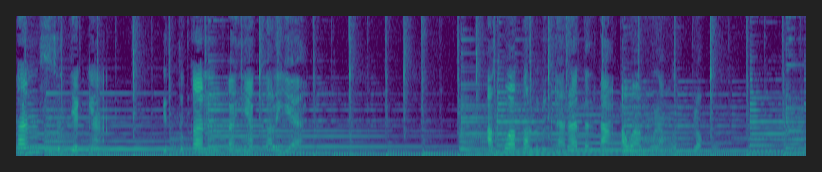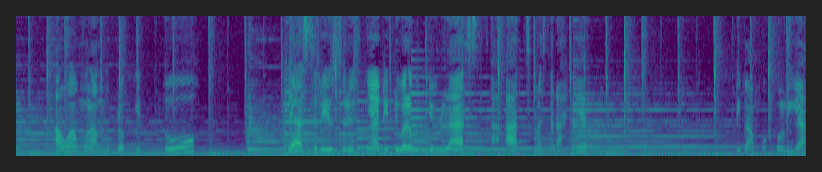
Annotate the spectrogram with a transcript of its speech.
Kan subjeknya itu kan banyak kali ya. Aku akan berbicara tentang awal mula ngeblok. Awal mula ngeblok itu ya serius-seriusnya di 2017 saat semester akhir. Di bangku kuliah.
